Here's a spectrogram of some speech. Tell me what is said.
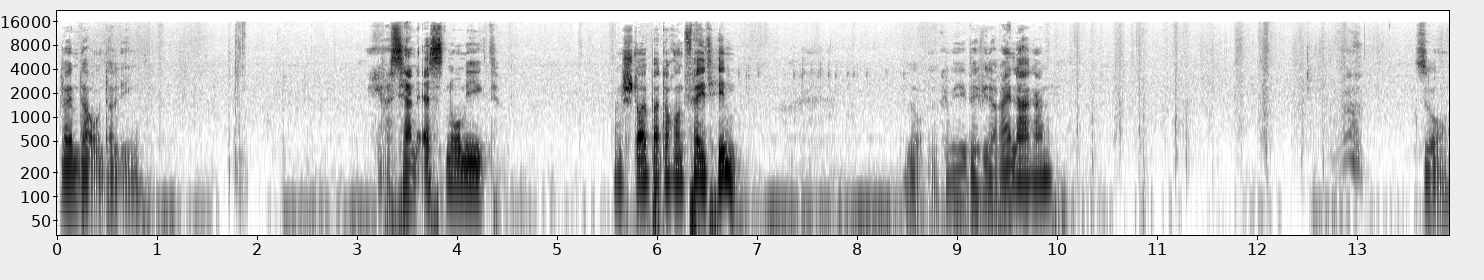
Bleiben da unterliegen. Ey, was hier an Ästen rumliegt. Man stolpert doch und fällt hin. So, dann können wir die gleich wieder reinlagern. So.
